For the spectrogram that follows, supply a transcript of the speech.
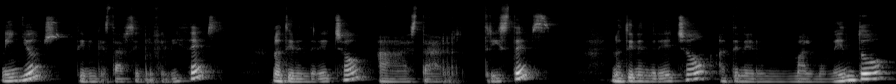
niños, tienen que estar siempre felices, no tienen derecho a estar tristes, no tienen derecho a tener un mal momento,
